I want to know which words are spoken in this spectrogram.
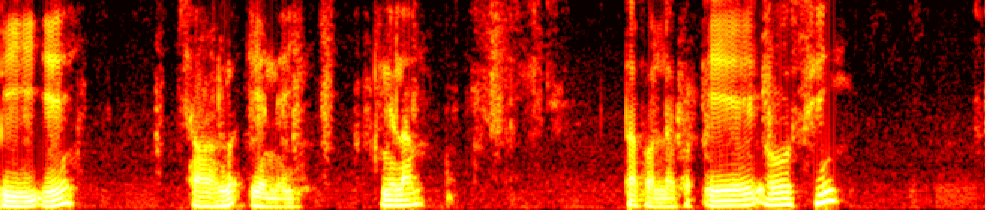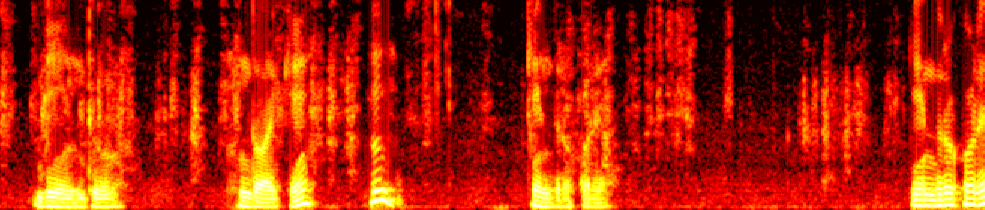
বিএ সমান হলো এ নিলাম। তারপর লেখো এ ও সি বিন্দু দ্বয়কে হুম। কেন্দ্র করে। কেন্দ্র করে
